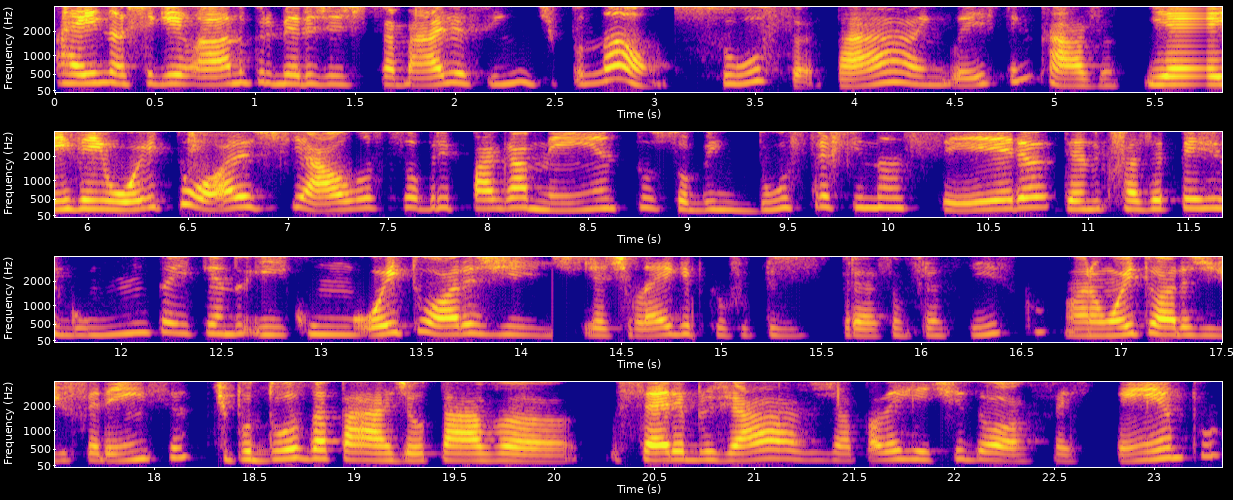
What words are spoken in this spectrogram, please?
Aí, eu cheguei lá no primeiro dia de trabalho, assim, tipo, não, sussa, tá? Inglês tem casa. E aí veio oito horas de aula sobre pagamento, sobre indústria financeira, tendo que fazer pergunta e tendo e com oito horas de jet lag, porque eu fui para São Francisco, eram oito horas de diferença. Tipo, duas da tarde eu tava o cérebro já já tá derretido, ó, faz tempo.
